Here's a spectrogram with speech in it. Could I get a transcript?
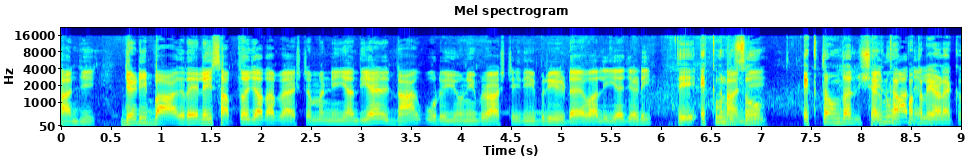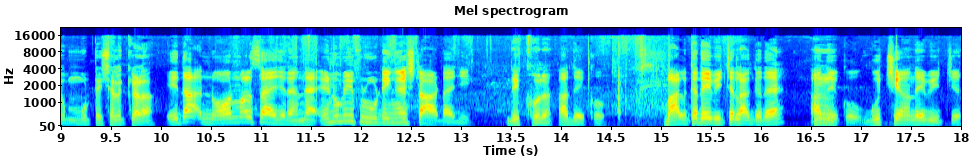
ਹਾਂਜੀ। ਜਿਹੜੀ ਬਾਗ ਦੇ ਲਈ ਸਭ ਤੋਂ ਜ਼ਿਆਦਾ ਬੈਸਟ ਮੰਨੀ ਜਾਂਦੀ ਹੈ ਨਾਗਪੁਰ ਯੂਨੀਵਰਸਿਟੀ ਦੀ ਬਰੀਡ ਹੈ ਵਾਲੀ ਹੈ ਜਿਹੜੀ। ਤੇ ਇੱਕ ਮਿੰਟ ਦੱਸੋ। ਇੱਕ ਤਾਂ ਹੁੰਦਾ ਛਿਲਕਾ ਇਹਨੂੰ ਆਹ ਪਤਲੇ ਵਾਲਾ ਇੱਕ ਮੋਟੇ ਛਿਲਕੇ ਵਾਲਾ। ਇਹਦਾ ਨਾਰਮਲ ਸਾਈਜ਼ ਰਹਿੰਦਾ ਹੈ। ਇਹਨੂੰ ਵੀ ਫਰੂਟਿੰਗ ਸਟਾਰਟ ਹੈ ਜੀ। ਦੇਖੋ ਲੈ। ਆ ਦੇਖੋ। ਬਲਕ ਦੇ ਵਿੱਚ ਲੱਗਦਾ ਆ ਦੇਖੋ ਗੁੱਛਿਆਂ ਦੇ ਵਿੱਚ।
